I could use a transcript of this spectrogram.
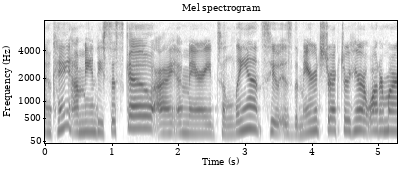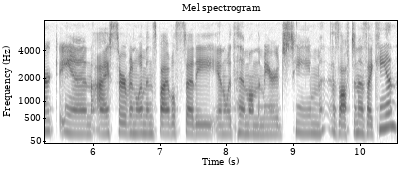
Okay, I'm Mandy Sisco. I am married to Lance, who is the marriage director here at Watermark, and I serve in women's Bible study and with him on the marriage team as often as I can.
